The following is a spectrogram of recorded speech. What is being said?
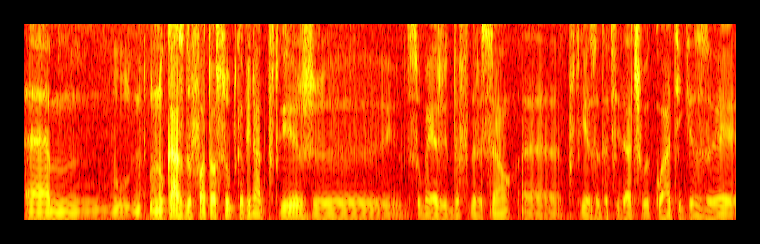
Um, no caso do Fotosub, do Campeonato Português, uh, sob a égide da Federação uh, Portuguesa de Atividades Subaquáticas, é,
